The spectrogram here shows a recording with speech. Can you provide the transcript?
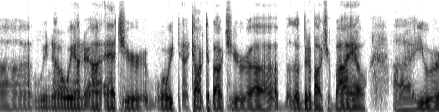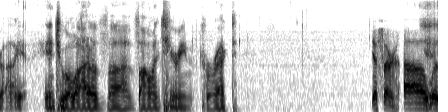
uh, we know we under, uh, at your well we talked about your uh, a little bit about your bio. Uh, you were uh, into a lot of volunteering, correct? Yes, sir. Yeah.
